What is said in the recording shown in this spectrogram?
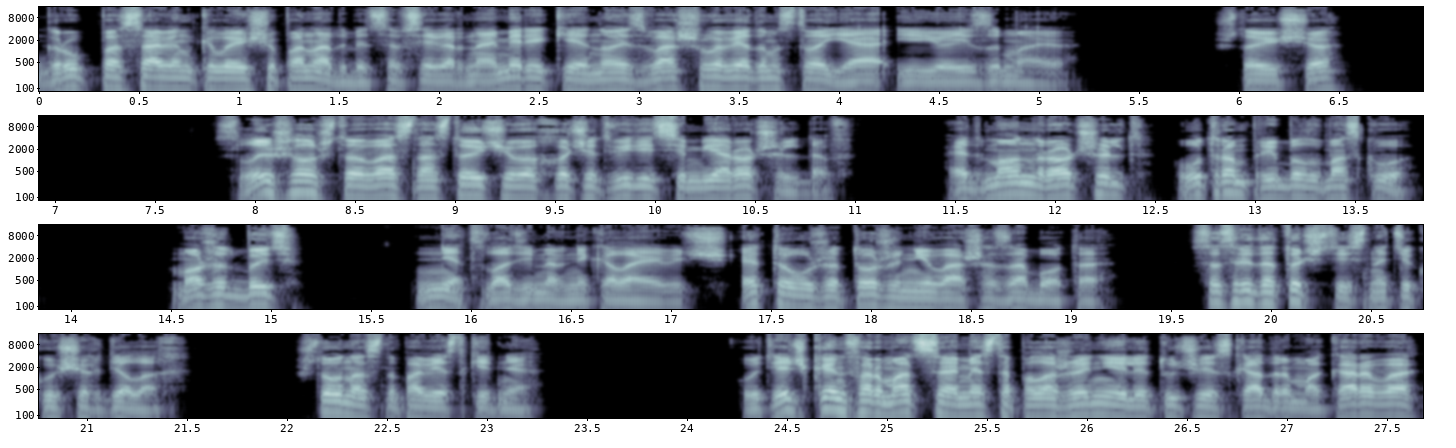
Группа Савенкова еще понадобится в Северной Америке, но из вашего ведомства я ее изымаю. Что еще? Слышал, что вас настойчиво хочет видеть семья Ротшильдов. Эдмон Ротшильд утром прибыл в Москву. Может быть... Нет, Владимир Николаевич, это уже тоже не ваша забота. Сосредоточьтесь на текущих делах. Что у нас на повестке дня? Утечка информации о местоположении летучей эскадры Макарова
